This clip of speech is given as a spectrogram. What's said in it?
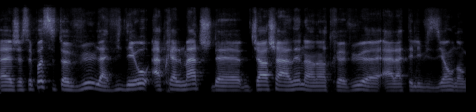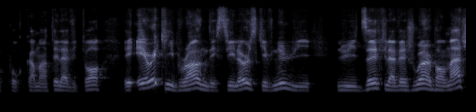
Euh, je ne sais pas si tu as vu la vidéo après le match de Josh Allen en entrevue euh, à la télévision, donc pour commenter la victoire. Et Eric Ebron des Steelers qui est venu lui, lui dire qu'il avait joué un bon match.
